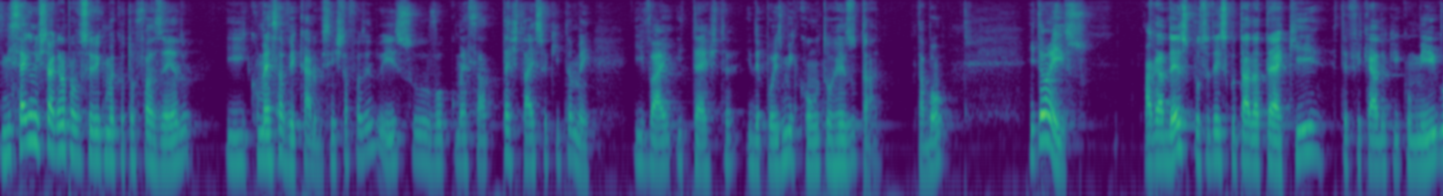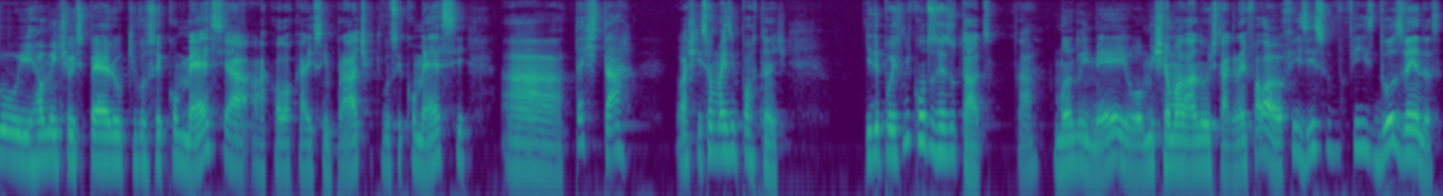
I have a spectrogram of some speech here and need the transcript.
Me segue no Instagram para você ver como é que eu estou fazendo e começa a ver, cara, o Vicente está fazendo isso, vou começar a testar isso aqui também. E vai e testa e depois me conta o resultado, tá bom? Então é isso. Agradeço por você ter escutado até aqui, ter ficado aqui comigo e realmente eu espero que você comece a, a, colocar isso em prática, que você comece a testar. Eu acho que isso é o mais importante. E depois me conta os resultados, tá? Manda um e-mail ou me chama lá no Instagram e fala, ó, oh, eu fiz isso, fiz duas vendas.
